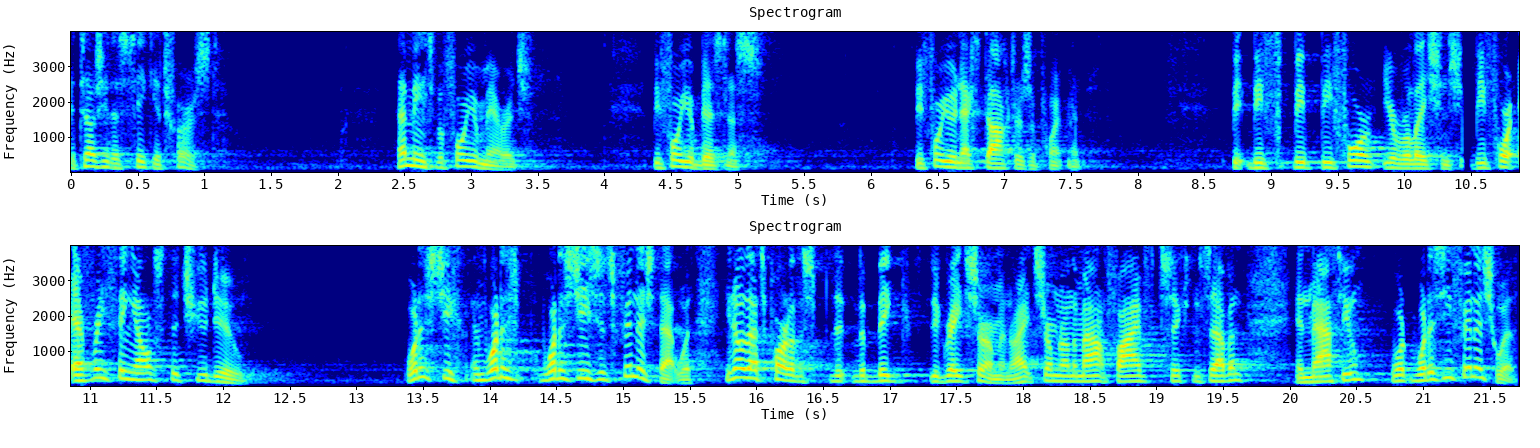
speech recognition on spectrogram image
it tells you to seek it first. That means before your marriage, before your business, before your next doctor's appointment, be, be, before your relationship, before everything else that you do. What is, and what, is, what does Jesus finish that with? You know, that's part of the, the, big, the great sermon, right? Sermon on the Mount 5, 6, and 7 in Matthew. What, what does he finish with?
